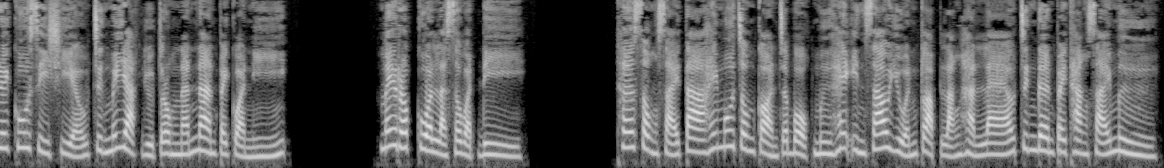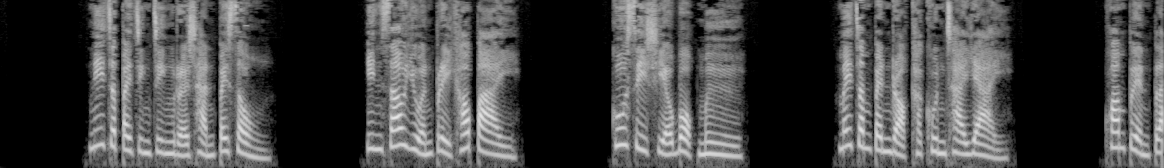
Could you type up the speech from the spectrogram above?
รื่อยๆ กู้สีเฉียว จึงไม่อยากอยู่ตรงนั้นนานไปกว่านี้ ไม่รบกวนล่ะสวัสดี เธอส่งสายตาให้มู่จงก่อนจะโบกมือให้อินเศร้าหยวนกลับหลังหันแล้ว จึงเดินไปทางซ้ายมือ นี่จะไปจริง ๆ หรือฉันไปส่ง อินเศร้าหยวนปรีเข้าไป กู้ซีเฉียวโบกมือ ไม่จำเป็นหรอกค่ะคุณชายใหญ่ ความเปลี่ยนแปล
